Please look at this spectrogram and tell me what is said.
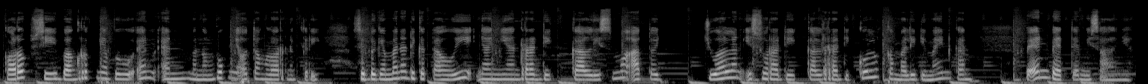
korupsi, bangkrutnya BUMN, menumpuknya utang luar negeri. Sebagaimana diketahui, nyanyian radikalisme atau jualan isu radikal radikul kembali dimainkan. BNPT misalnya,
